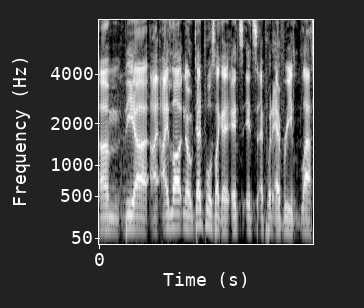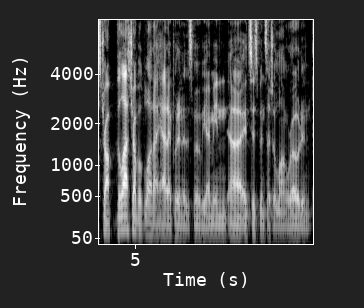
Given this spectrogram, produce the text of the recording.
Um, the uh, I, I love no Deadpool's like a it's it's I put every last drop the last drop of blood I had I put into this movie. I mean uh, it's just been such a long road and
